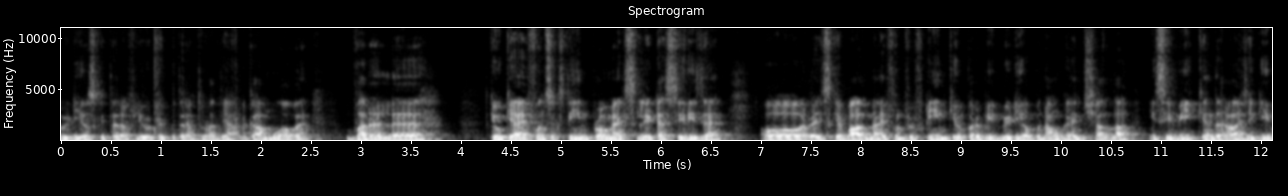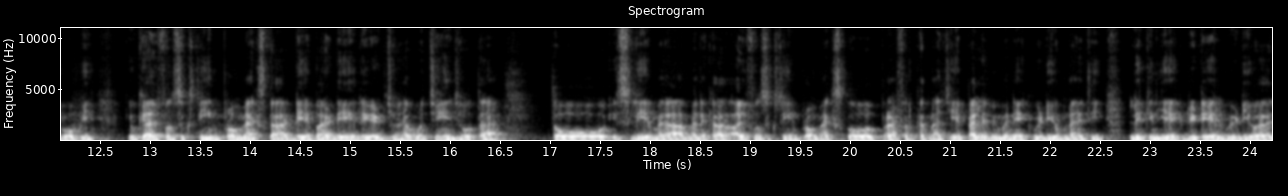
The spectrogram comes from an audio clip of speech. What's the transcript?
वीडियोस की तरफ़ यूट्यूब की तरफ़ थोड़ा ध्यान कम हुआ हुआ है। बहरल क्योंकि iPhone 16 Pro Max latest series है और इसके बाद मैं आईफोन 15 के ऊपर भी वीडियो बनाऊँगा इन इसी वीक के अंदर आ जाएगी वो भी। क्योंकि आईफोन 16 प्रो मैक्स का डे बाय डे रेट जो है वो चेंज होता है। तो इसलिए मेरा, मैंने कहा आईफोन 16 प्रो मैक्स को प्रेफर करना चाहिए। पहले भी मैंने एक वीडियो बनाई थी, लेकिन ये एक डिटेल वीडियो है।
